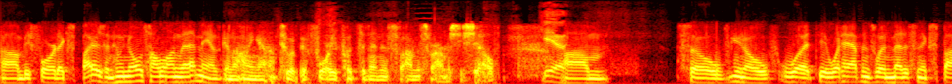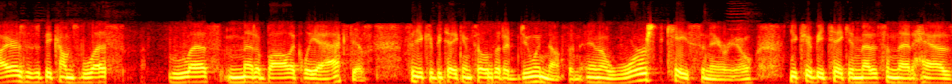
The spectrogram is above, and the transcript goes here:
um, before it expires. And who knows how long that man's going to hang on to it before he puts it in his on his pharmacy shelf. Yeah. Um, so you know what what happens when medicine expires is it becomes less less metabolically active. So you could be taking pills that are doing nothing. In a worst case scenario, you could be taking medicine that has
